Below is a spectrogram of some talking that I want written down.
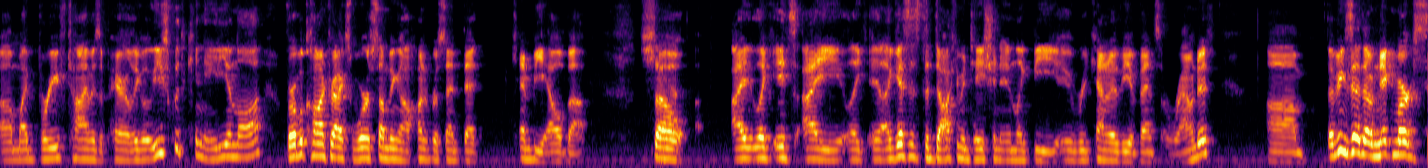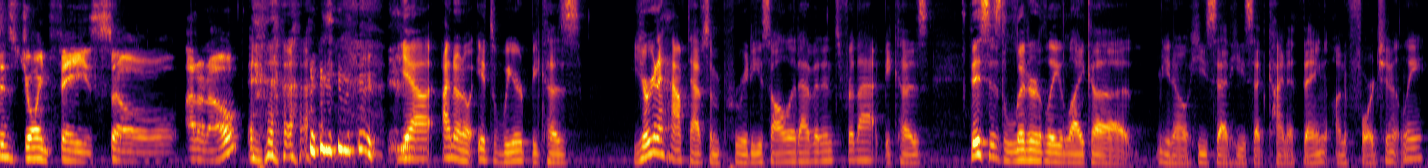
Uh, my brief time as a paralegal, at least with Canadian law, verbal contracts were something 100% that can be held up. So I like it's I like I guess it's the documentation in like the recount of the events around it. Um, That being said, though, Nick Merckx since joined Phase, so I don't know. yeah, I don't know. It's weird because you're gonna have to have some pretty solid evidence for that because this is literally like a you know he said he said kind of thing. Unfortunately,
